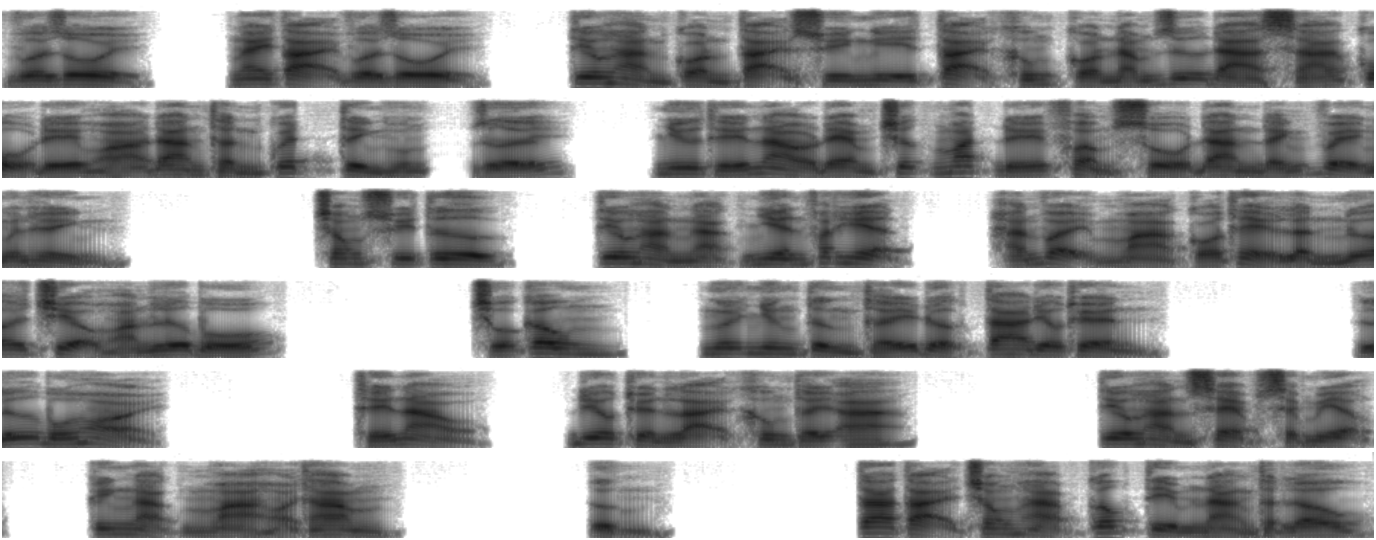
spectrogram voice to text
Vừa rồi, ngay tại vừa rồi, Tiêu Hàn còn tại suy nghĩ tại không có nắm giữ đà xá cổ đế hóa đan thần quyết tình huống dưới, như thế nào đem trước mắt đế phẩm sổ đan đánh về nguyên hình. Trong suy tư, Tiêu Hàn ngạc nhiên phát hiện, hắn vậy mà có thể lần nữa triệu hoán lữ bố. Chúa công, ngươi nhưng từng thấy được ta điêu thuyền. Lữ bố hỏi. Thế nào, điêu thuyền lại không thấy a Tiêu Hàn xẹp xẹp miệng, kinh ngạc mà hỏi thăm. Ừm. Ta tại trong hạp cốc tìm nàng thật lâu,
